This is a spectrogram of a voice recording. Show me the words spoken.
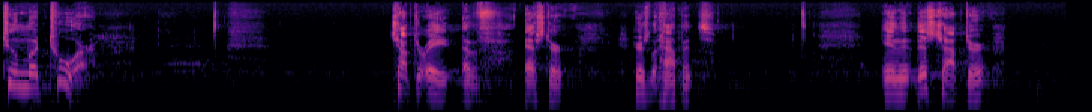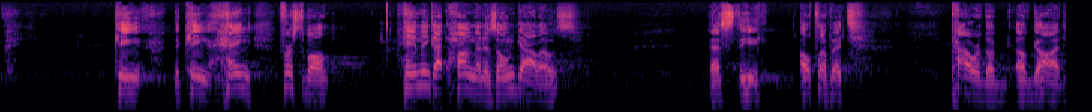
to mature. Chapter 8 of Esther, here's what happens. In this chapter, King, the king hang, first of all, Haman got hung on his own gallows. That's the ultimate power of God.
